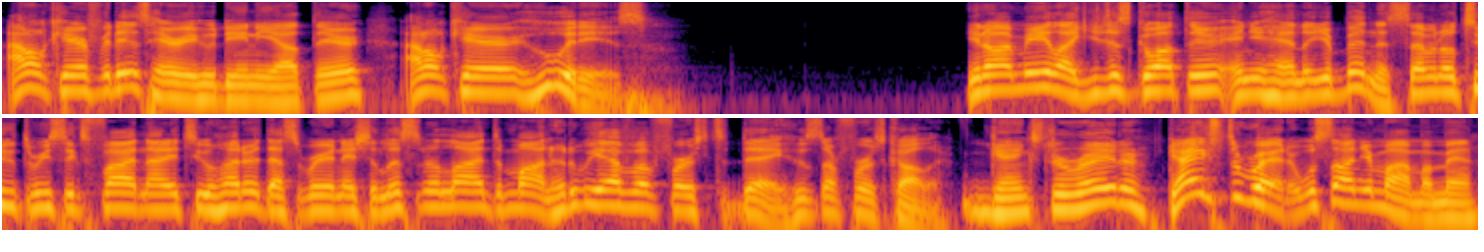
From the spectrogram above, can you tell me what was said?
I don't care if it is Harry Houdini out there. I don't care who it is. You know what I mean? Like you just go out there and you handle your business. 702-365-9200. That's the Rare Nation listener line. Damon, who do we have up first today? Who's our first caller? Gangster Raider. Gangster Raider. What's on your mind, my man?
